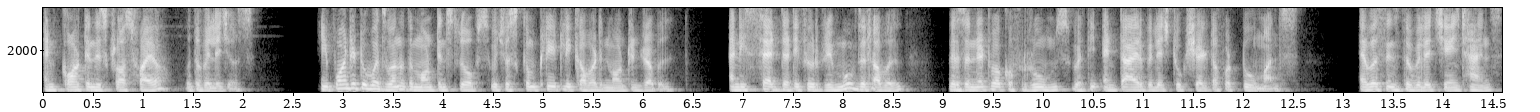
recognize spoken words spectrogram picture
and caught in this crossfire were the villagers. He pointed towards one of the mountain slopes, which was completely covered in mountain rubble, and he said that if you remove the rubble, there is a network of rooms where the entire village took shelter for two months. Ever since the village changed hands,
